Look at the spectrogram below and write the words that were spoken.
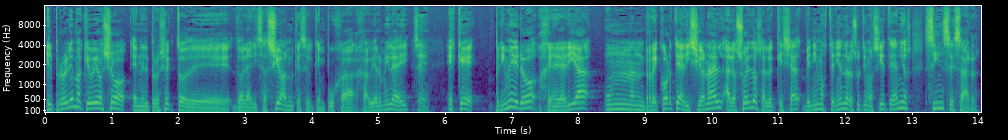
El problema que veo yo en el proyecto de dolarización, que es el que empuja Javier Milei, Sí. es que primero generaría un recorte adicional a los sueldos a lo que ya venimos teniendo los últimos siete años sin cesar.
